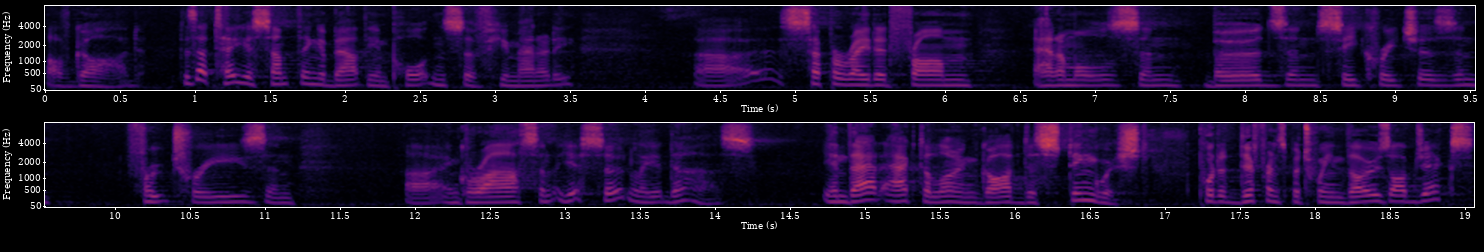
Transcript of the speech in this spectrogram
of God. Does that tell you something about the importance of humanity? Uh, separated from animals and birds and sea creatures and fruit trees and, uh, and grass. And yes, certainly it does. In that act alone, God distinguished, put a difference between those objects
